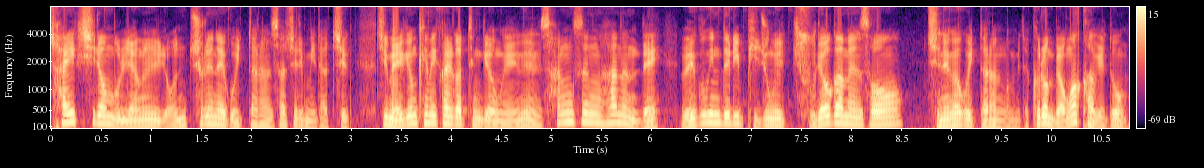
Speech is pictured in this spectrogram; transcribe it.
차익 실현 물량을 연출해내고 있다는 사실입니다. 즉 지금 애경 케미칼 같은 경우에는 상승하는데 외국인들이 비중을 줄여가면서 진행하고 있다는 겁니다. 그럼 명확하게도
